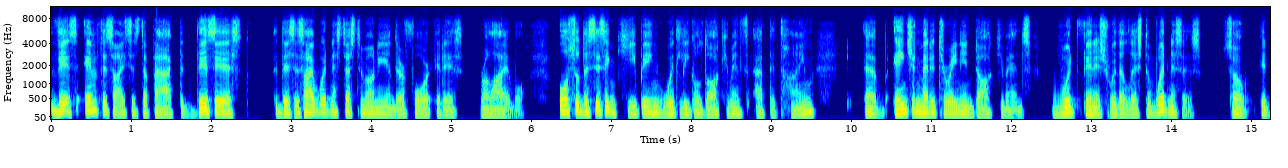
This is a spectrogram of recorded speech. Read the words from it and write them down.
this emphasizes the fact that this is this is eyewitness testimony and therefore it is reliable. Also, this is in keeping with legal documents at the time. Uh, ancient Mediterranean documents would finish with a list of witnesses. So it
